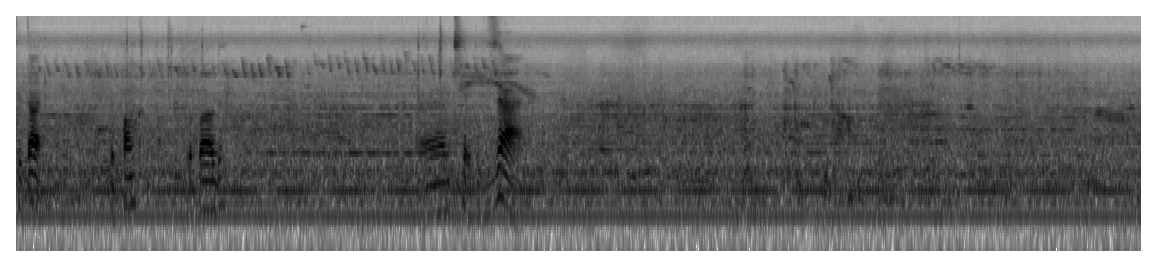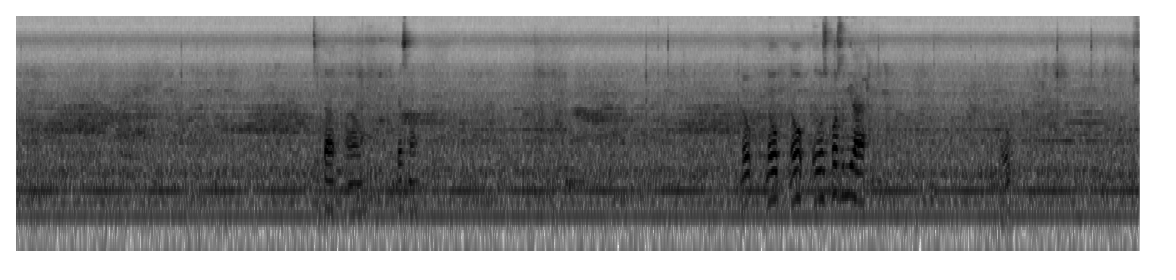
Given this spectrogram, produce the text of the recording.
Take that. The punk. The bug. And take that. Take that, um, guess not. Nope, nope, nope, it was supposed to be that. Nope.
